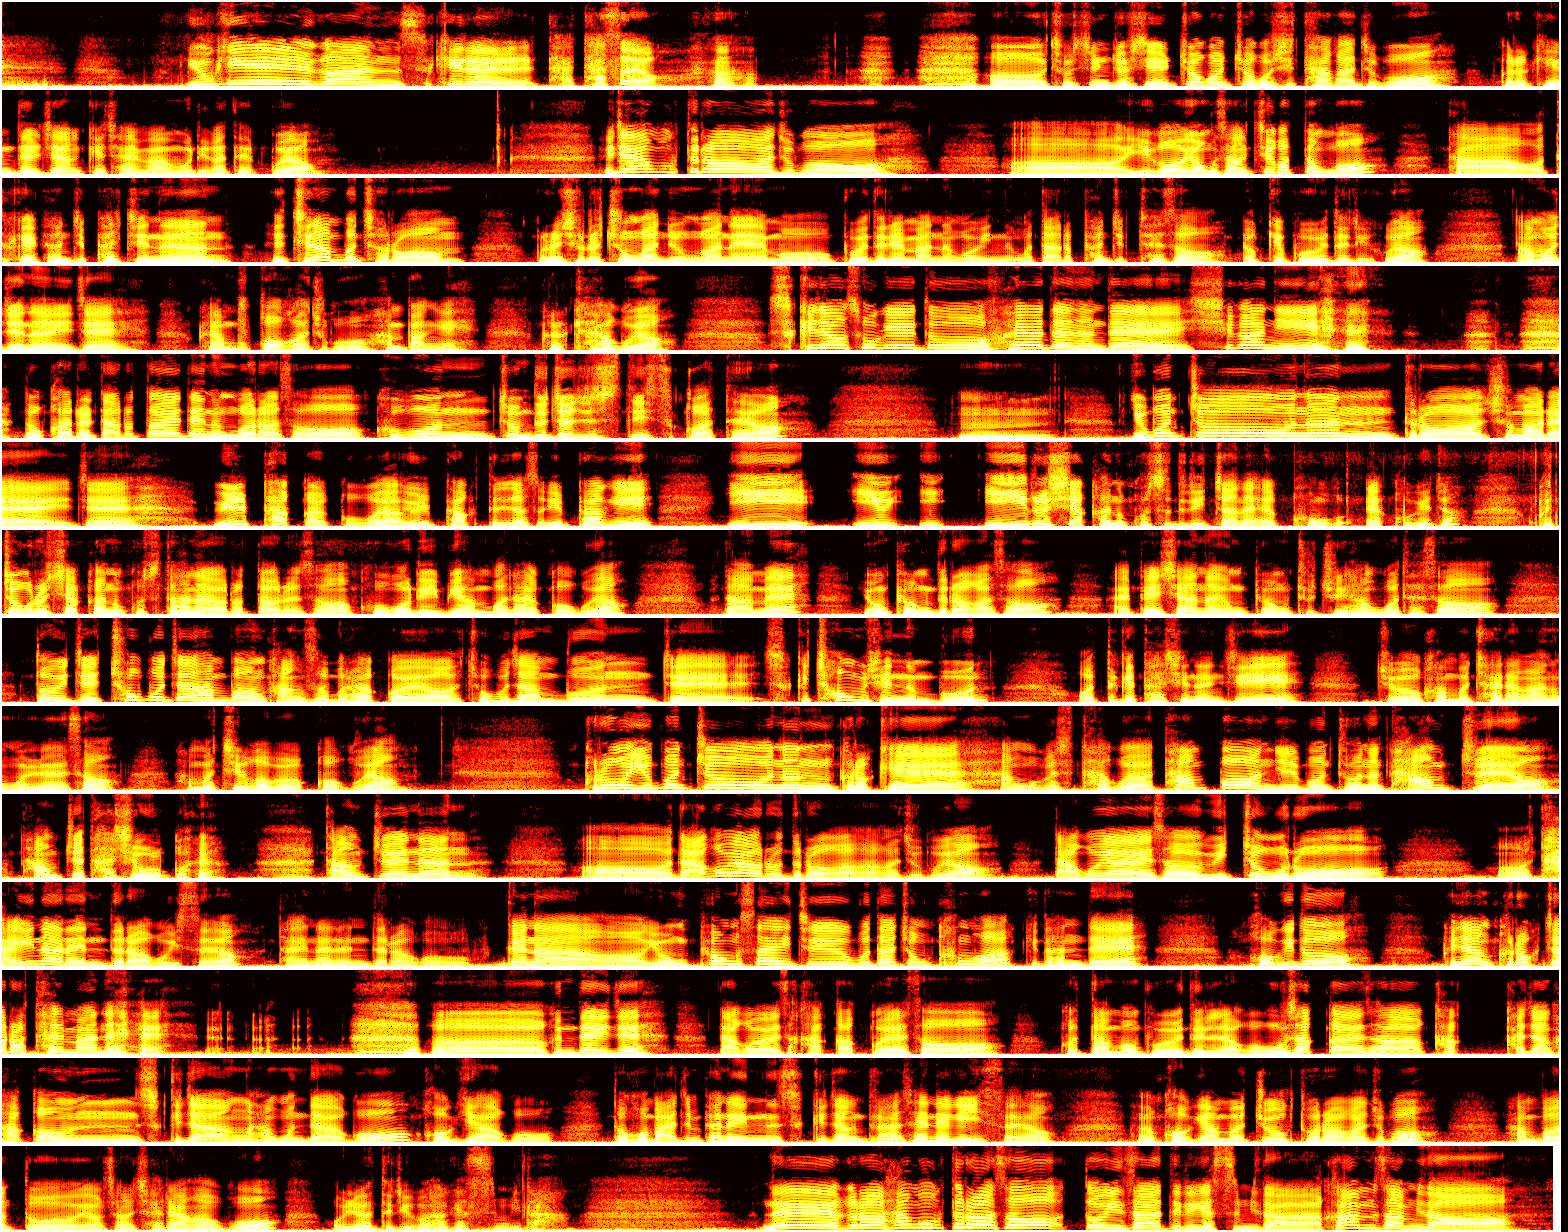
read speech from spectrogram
6일간 스키를 다 탔어요. 어, 조심조심 조금 조금씩 타가지고 그렇게 힘들지 않게 잘 마무리가 됐고요. 이제 한국 들어가가지고 어, 이거 영상 찍었던 거 다 어떻게 편집할지는 지난번처럼 그런 식으로 중간중간에 뭐 보여드릴 만한 거 있는 거 따로 편집해서 몇 개 보여드리고요. 나머지는 이제 그냥 묶어가지고 한 방에 그렇게 하고요. 스키장 소개도 해야 되는데 시간이 녹화를 따로 떠야 되는 거라서 그건 좀 늦어질 수도 있을 것 같아요. 음, 이번 주는 들어 주말에 이제 윌팍 갈 거고요. 윌팍 들려서 윌팍이 이, 이, 이, 이로 시작하는 코스들 있잖아요. 에코, 에코게죠? 그쪽으로 시작하는 코스도 하나 열었다 그래서 그거 리뷰 한번 할 거고요. 그 다음에 용평 들어가서 알펜시아나 용평 둘 중에 한 곳에서 또 이제 초보자 한번 강습을 할 거예요. 초보자 한 분 이제 스키 처음 신는 분 어떻게 타시는지 쭉 한번 촬영하는 걸로 해서 한번 찍어 볼 거고요. 그리고 이번 주는 그렇게 한국에서 타고요. 다음번 일본 투어는 다음 주에요. 다음 주에 다시 올 거예요. 다음 주에는 어, 나고야로 들어가 가지고요. 나고야에서 위쪽으로 어, 다이나랜드라고 있어요. 다이나랜드라고 꽤나 어, 용평 사이즈보다 좀 큰 것 같기도 한데 거기도 그냥 그럭저럭 탈만해. 어, 근데 이제 나고야에서 가깝고 해서 그것도 한번 보여드리려고 오사카에서 가, 가장 가까운 스키장 한 군데하고 거기하고 또 그 맞은편에 있는 스키장들 한 세네 개 있어요. 어, 거기 한번 쭉 돌아가지고 한번 또 영상 촬영하고 올려드리고 하겠습니다. 네, 그럼 한국 들어와서 또 인사드리겠습니다. 감사합니다.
